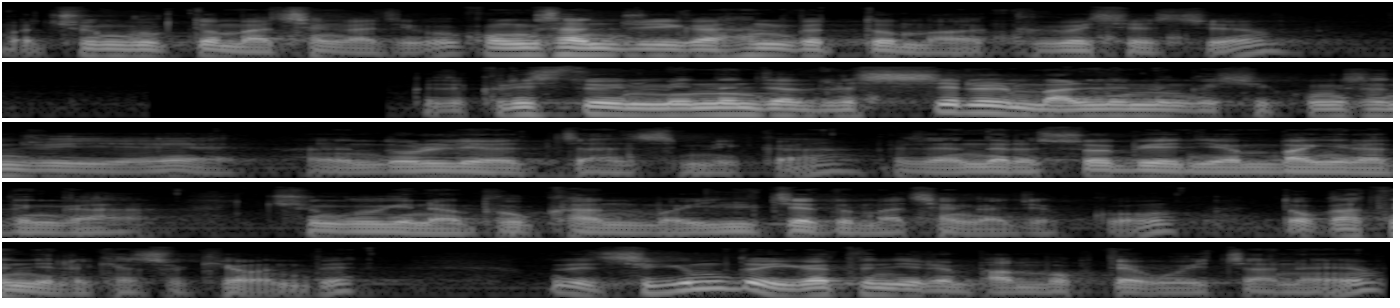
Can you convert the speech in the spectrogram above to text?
뭐 중국도 마찬가지고 공산주의가 한 것도 막 그것이었죠. 그래서 그리스도인 믿는 자들 씨를 말리는 것이 공산주의의 논리였지 않습니까? 그래서 옛날에 소비에트 연방이라든가 중국이나 북한 뭐 일제도 마찬가지였고 똑같은 일을 계속해 왔는데 근데 지금도 이 같은 일은 반복되고 있잖아요.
